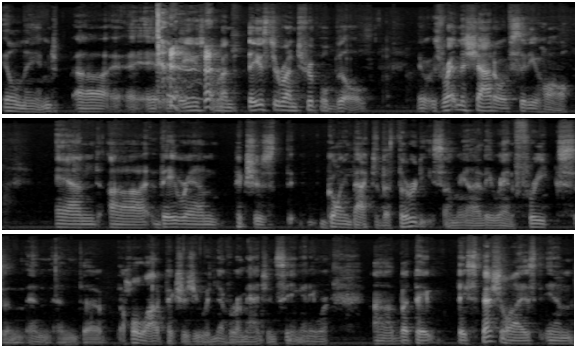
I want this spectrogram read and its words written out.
ill-named. Uh, they used to run. They used to run triple bills. It was right in the shadow of City Hall, and uh, they ran pictures going back to the 30s. I mean, uh, they ran Freaks and and and uh, a whole lot of pictures you would never imagine seeing anywhere. Uh, but they they specialized in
